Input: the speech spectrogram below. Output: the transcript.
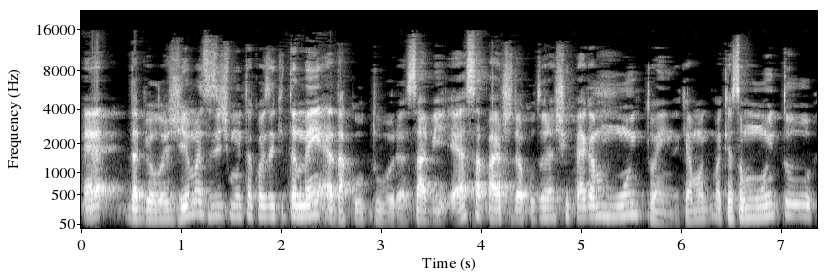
é da biologia, mas existe muita coisa que também é da cultura, sabe? Essa parte da cultura acho que pega muito ainda, que é uma questão muito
